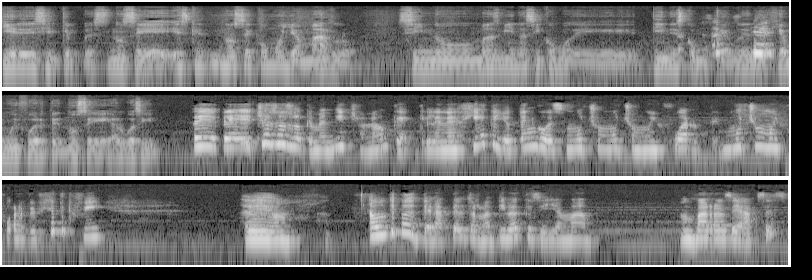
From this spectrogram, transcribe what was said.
quiere decir que, pues, no sé, es que no sé cómo llamarlo, sino más bien así como de, tienes como que una energía muy fuerte, no sé, algo así. De, de hecho, eso es lo que me han dicho, ¿no? Que, que la energía que yo tengo es mucho, mucho, muy fuerte, mucho, muy fuerte. Fíjate que fui eh, a un tipo de terapia alternativa que se llama barras de access.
